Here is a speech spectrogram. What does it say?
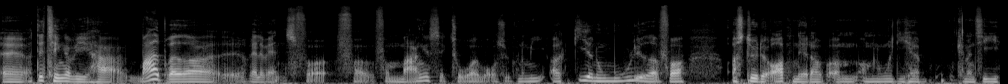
Øh, og det tænker vi har meget bredere øh, relevans for, for, for mange sektorer i vores økonomi og giver nogle muligheder for at støtte op netop om, om nogle af de her, kan man sige,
